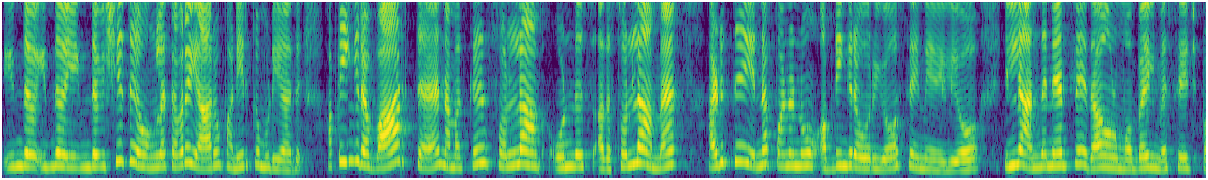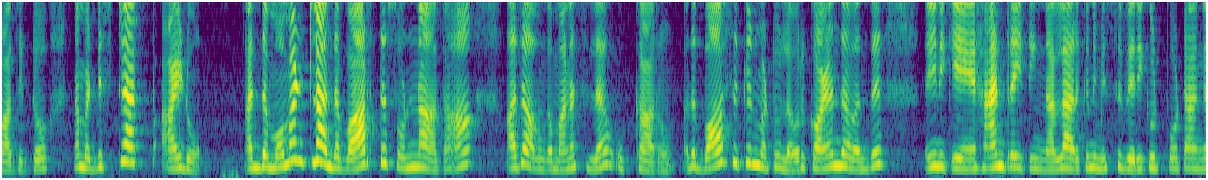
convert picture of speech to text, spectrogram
இந்த இந்த இந்த விஷயத்தை உங்களை தவிர யாரும் பண்ணியிருக்க முடியாது. அப்படிங்கிற வார்த்தை நமக்கு சொல்லாம் ஒன்று அதை சொல்லாமல் அடுத்து என்ன பண்ணணும் அப்படிங்கிற ஒரு யோசனையிலையோ இல்லை அந்த நேரத்தில் ஏதாவது ஒரு மொபைல் மெசேஜ் பார்த்துட்டோ நம்ம டிஸ்ட்ராக்ட் ஆகிடுவோம் அந்த மொமெண்ட்டில் அந்த வார்த்தை சொன்னால் தான் அது அவங்க மனசில் உட்காரும். அது பாஸுக்குன்னு மட்டும் இல்லை ஒரு குழந்த வந்து இன்றைக்கி ஹேண்ட் ரைட்டிங் நல்லா இருக்குன்னு மிஸ்ஸு வெரி குட் போட்டாங்க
